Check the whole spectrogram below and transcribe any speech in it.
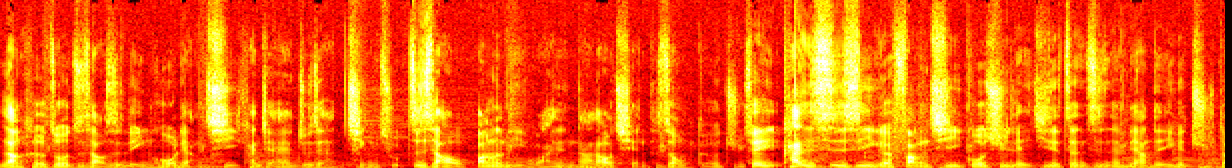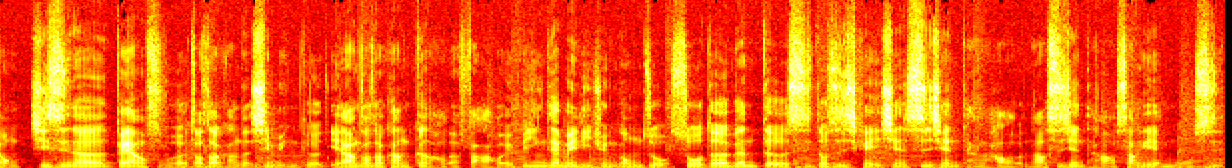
让合作至少是银货两訖，看起来就是很清楚，至少帮了你，我还能拿到钱的这种格局。所以看似是一个放弃过去累积的政治能量的一个举动，其实呢非常符合赵少康的姓名格，也让赵少康更好的发挥。毕竟在媒体圈工作，所得跟得失都是可以先事先谈好，然后事先谈好商业模式的。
